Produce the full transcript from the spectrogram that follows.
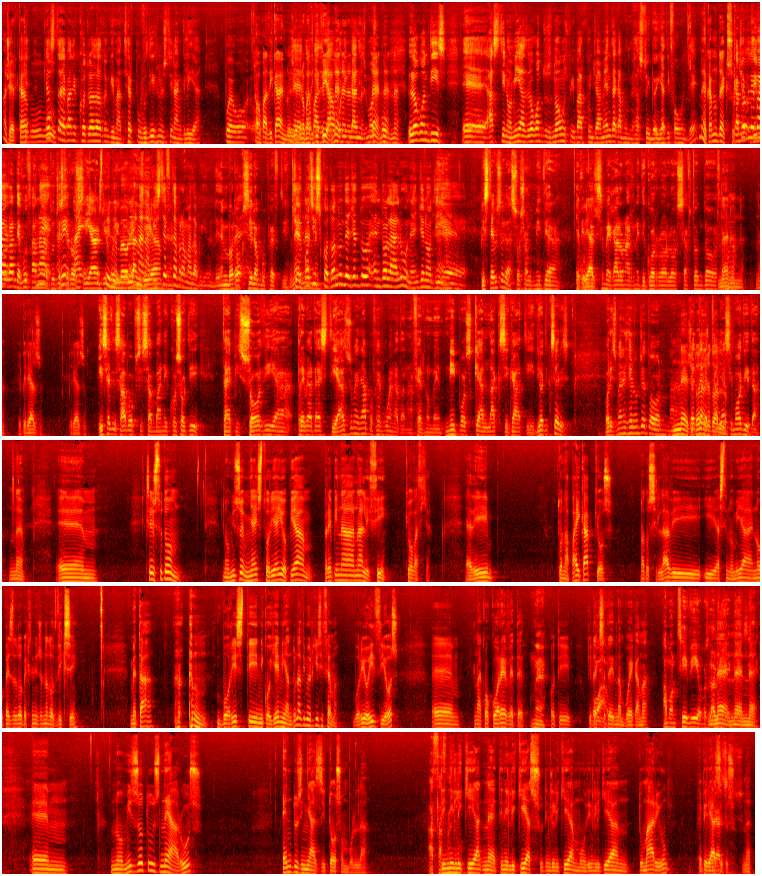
μαζέρκα. Και στα επανικοτούματα των κυματέρ που δείχνουν στην Αγγλία. Που ο, Τα οπαδικά εννοείς, για την τα οπαδική οπαδικά, βία. ο Ναι, ναι, ναι, χουλιγκανισμός ναι, που ναι, ναι. Λόγω της ε, αστυνομίας, λόγω τους νόμους που υπάρχουν για μένα τα κάνουν μέσα στο υπέο γιατί φοβούνται. Ναι, κάνουν τα έξω. Κάποιο Και βλέπα- δίνουν ραντεβού θανάτου Ναι, και ρε, στη μα, Ρωσία. στην και πολύ- με Ολλανδία. Ρε, μα Ολλανδία. είναι απίστευτα πράγματα που γίνονται. Δεν μπορεί. Το ξύλο που πέφτει. Και Ναι, ναι, πόσοι ναι. σκοτώνονται και το εντολαλούν. Δεν είναι ότι. ε, Πιστεύεις ότι τα social media έχουν Επηρεάζουν. έτσι μεγάλο αρνητικό ρόλο σε αυτόν το Ναι, θέμα; ναι, ναι, ναι. Επηρεάζουν. Επηρεάζουν. Είσαι της άποψης, σαν πανίκο, ότι τα επεισόδια πρέπει να τα εστιάζουμε ή να αποφεύγουμε να τα αναφέρνουμε. Μήπως και αλλάξει κάτι. Διότι ξέρεις, ορισμένοι θέλουν και τον. Ναι, και την το ένα και το τελευταία άλλο. διασημότητα. Ναι. Ε, ξέρεις τούτο, νομίζω είναι μια ιστορία η οποία πρέπει να αναλυθεί πιο βαθιά. Δηλαδή, το να πάει κάποιος να το συλλάβει η αστυνομία ενώ παίζεται το παιχνίδι και να το δείξει, μετά μπορεί στην οικογένεια του να δημιουργήσει θέμα. Μπορεί ο ίδιος ε, να κοκορεύεται Ναι. ότι κοιτάξτε Wow. τι ήταν που έκανα. Amon TV, όπως λέμε. Ναι, ναι, ναι. Ε, νομίζω τους νεαρούς δεν τους νοιάζει τόσο πολλά. Αν θα Την φανώ. ηλικία, ναι, την ηλικία σου, την ηλικία μου, την ηλικία του Μάριου επηρεάζει Επηρεάζει τους. τους. Ναι.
